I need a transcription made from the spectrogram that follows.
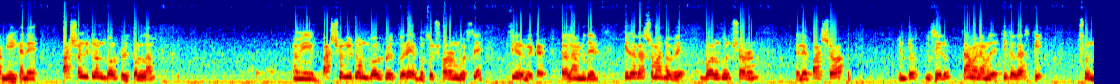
আমি এখানে পাঁচশো নিউটন বল প্রয়োগ করলাম। আমি পাঁচশো নিউটন বল প্রয়োগ করে বস্তু স্মরণ করছে জিরো মিটার তাহলে আমাদের কৃত কাজ সমান হবে বল গুণ স্মরণ। তাহলে পাঁচশো ইন্টু জিরো তার মানে আমাদের কৃত কাজ কি? শূন্য।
